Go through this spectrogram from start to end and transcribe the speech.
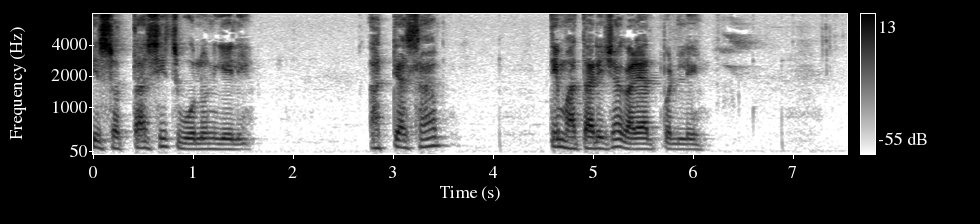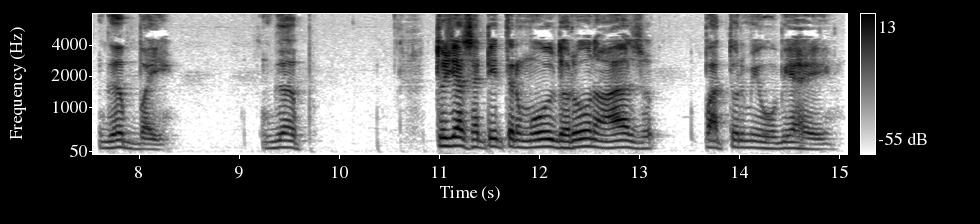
ती स्वतःशीच बोलून गेली. आत्यासाहेब ती म्हातारीच्या गळ्यात पडले. गप बाई गप. तुझ्यासाठी तर मूल धरून आज पातूर मी उभी आहे.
